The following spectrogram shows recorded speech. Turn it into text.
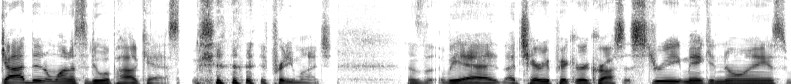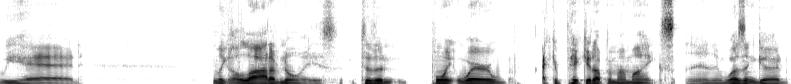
God didn't want us to do a podcast, pretty much. We had a cherry picker across the street making noise. We had like a lot of noise to the point where I could pick it up in my mics, and it wasn't good.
